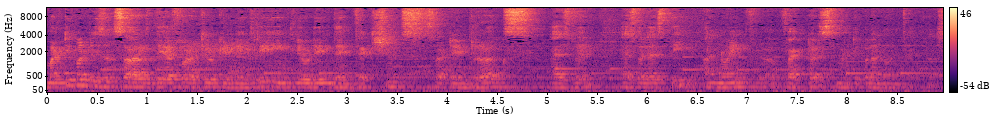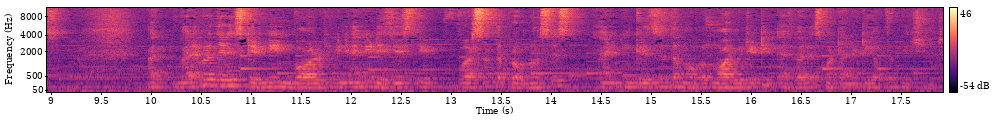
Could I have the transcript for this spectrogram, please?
Multiple reasons are there for acute kidney injury, including the infections, certain drugs, as well as well as the unknown factors, multiple unknown factors. Uh, whenever there is kidney involved in any disease, it worsens the prognosis and increases the morbidity as well as mortality of the patient.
